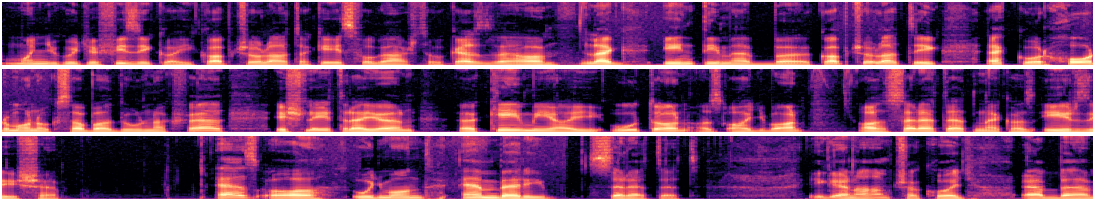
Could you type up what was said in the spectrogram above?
mondjuk úgy, hogy fizikai kapcsolat, a készfogástól kezdve a legintimebb kapcsolatig, ekkor hormonok szabadulnak fel, és létrejön kémiai úton az agyban a szeretetnek az érzése. Ez a úgymond emberi szeretet. Igen ám, csak hogy ebbe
